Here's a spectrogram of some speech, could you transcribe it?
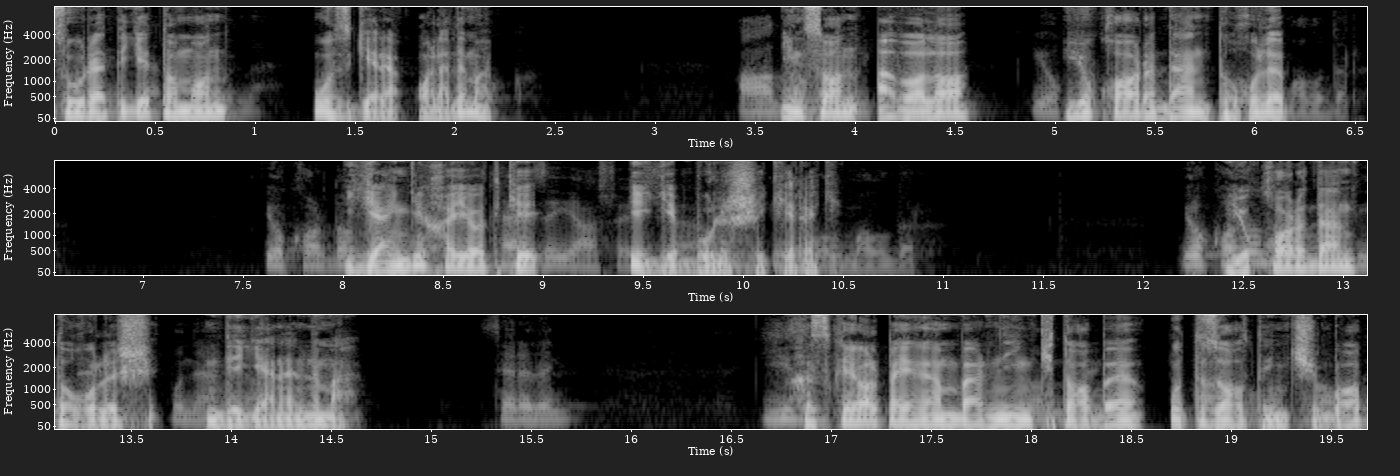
suratiga tomon o'zgara oladimi? inson avvalo yuqoridan tug'ilib yangi hayotga ega bo'lishi kerak. yuqoridan tug'ilish degani nima? Hizqiyol payg'ambarning kitobi 36-bob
